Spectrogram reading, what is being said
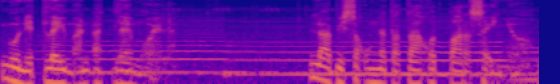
Ngunit Layman at Lemuel, labis akong natatakot para sa inyo.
